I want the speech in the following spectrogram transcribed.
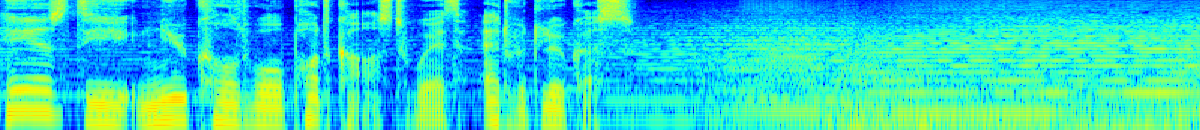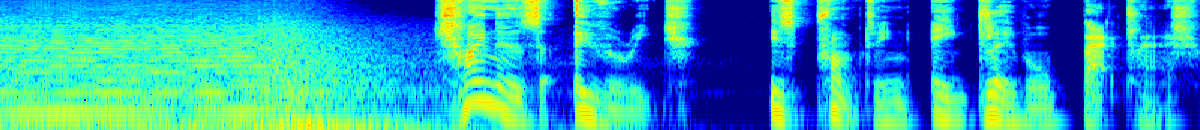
Here's the New Cold War podcast with Edward Lucas. China's overreach is prompting a global backlash.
